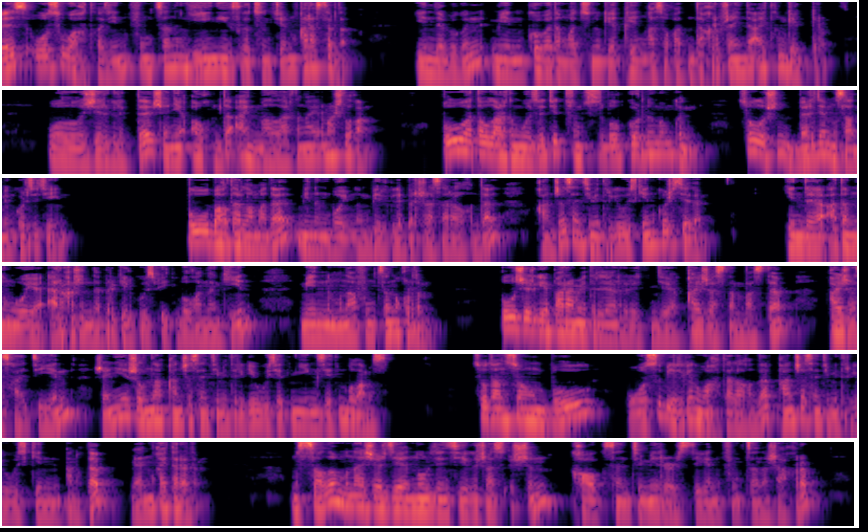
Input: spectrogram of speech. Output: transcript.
біз осы уақытқа дейін функцияның ең негізгі түсініктерін қарастырдық. Енді бүгін мен көп адамға түсінуге қиынға соғатын тақырып жайында айтқым келіп тұр. Ол жергілікті және ауқымды айнымалылардың айырмашылығы. Бұл атаулардың өзі де түсініксіз болып көрінуі мүмкін. Сол үшін бірден мысалмен көрсетейін. Бұл бағдарламада менің бойымның белгілі бір жас аралығында қанша сантиметрге өскенін көрсетеді. Енді адамның ойы әрқашанда біркелкі өспейтін болғаннан кейін мен мына функцияны құрдым. Бұл жерге параметрлер ретінде қай жастан бастап қай жасқа дейін және жылына қанша сантиметрге өсетінін енгізетін боламыз. Содан соң бұл осы берілген уақыт аралығында қанша сантиметрге өскенін анықтап мәнін қайтарады мысалы мына жерде 0-ден 8 жас үшін calc centimeters деген функцияны шақырып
